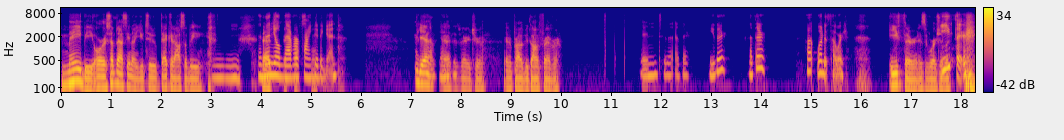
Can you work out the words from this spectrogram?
Maybe, or something I've seen on YouTube. That could also be. Mm. And then you'll never find it again. Yeah, Okay. yeah, that's very true. It'll probably be gone forever. Into the other. Either? Other? Uh, what is that word? Ether is the word you're. Ether.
